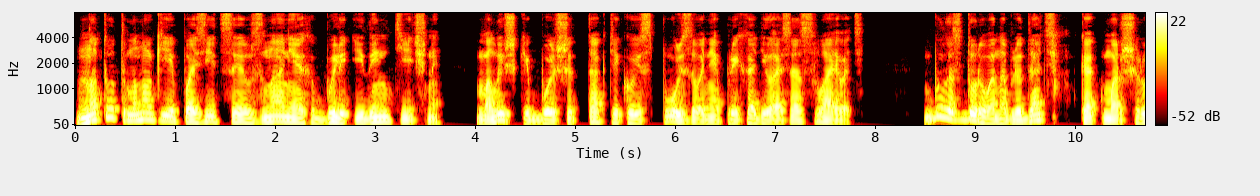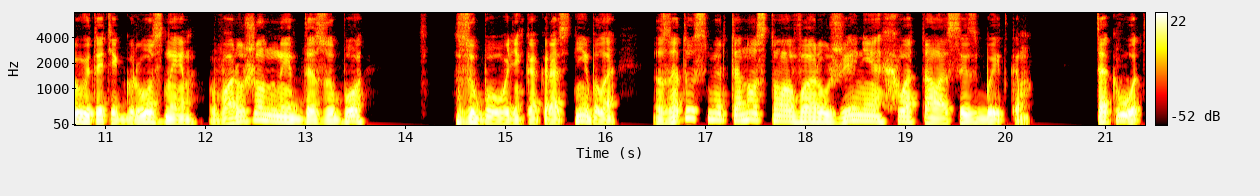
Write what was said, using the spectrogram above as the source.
но тут многие позиции в знаниях были идентичны. Малышке больше тактику использования приходилось осваивать. Было здорово наблюдать, как маршируют эти грозные, вооруженные до зубо... Зубов у них как раз не было, зато смертоносного вооружения хватало с избытком. Так вот,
